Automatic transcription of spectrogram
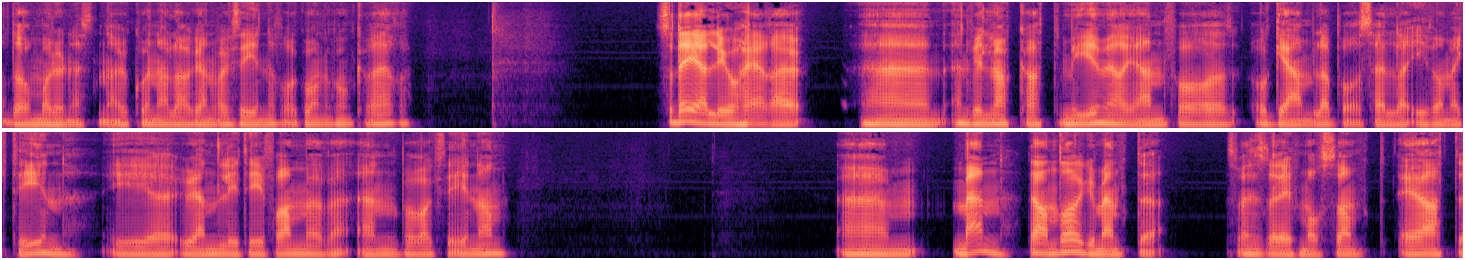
og da må du nesten òg kunne lage en vaksine for å kunne konkurrere. Så det gjelder jo her òg. Eh, en ville nok hatt mye mer igjen for å gamble på å selge Ivermectin i eh, uendelig tid framover enn på vaksinene. Um, men det andre argumentet, som jeg synes er litt morsomt, er at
